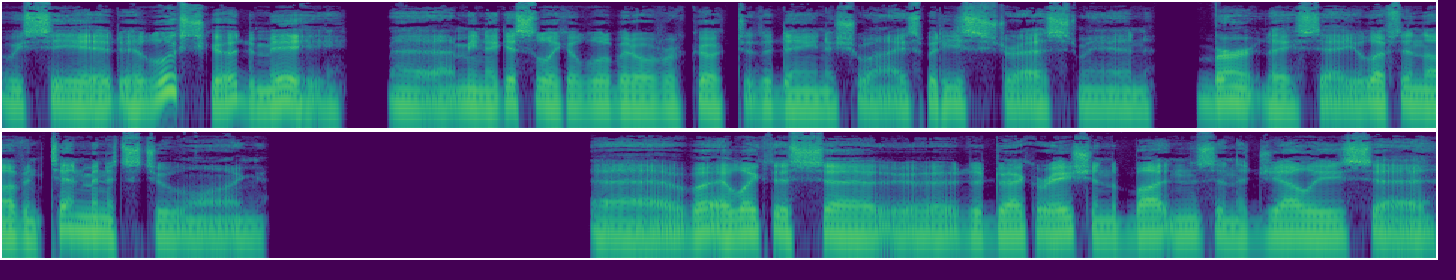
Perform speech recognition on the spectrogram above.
we see it. It looks good to me. Uh, I mean, I guess like a little bit overcooked to the Danish wise, but he's stressed, man. Burnt, they say. You left in the oven 10 minutes too long. Uh, but I like this, uh, uh, the decoration, the buttons and the jellies. Uh,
